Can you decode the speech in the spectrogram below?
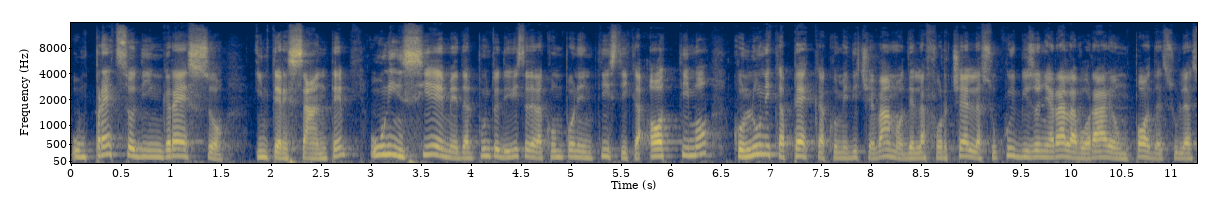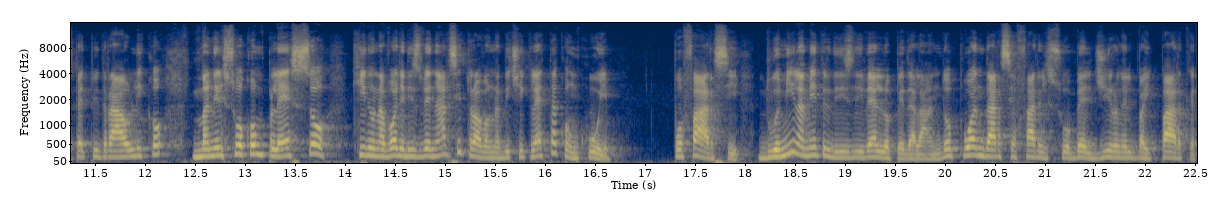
un prezzo di ingresso interessante, un insieme dal punto di vista della componentistica ottimo, con l'unica pecca, come dicevamo, della forcella su cui bisognerà lavorare un po' sull'aspetto idraulico, ma nel suo complesso chi non ha voglia di svenarsi trova una bicicletta con cui può farsi 2000 metri di dislivello pedalando, può andarsi a fare il suo bel giro nel bike park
